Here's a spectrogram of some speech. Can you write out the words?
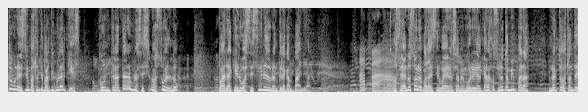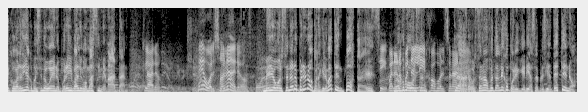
toma una decisión bastante particular que es contratar a un asesino a sueldo para que lo asesine durante la campaña. Apa. O sea, no solo para decir, bueno, ya me muero y al carajo, sino también para un acto bastante de cobardía, como diciendo, bueno, por ahí valgo más y me matan. Claro. Medio Bolsonaro. Medio Bolsonaro, pero no, para que lo maten posta, ¿eh? Sí, bueno, no fue tan Bolson- lejos Bolsonaro. Claro, Bolsonaro fue tan lejos porque él quería ser presidente. Este no.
